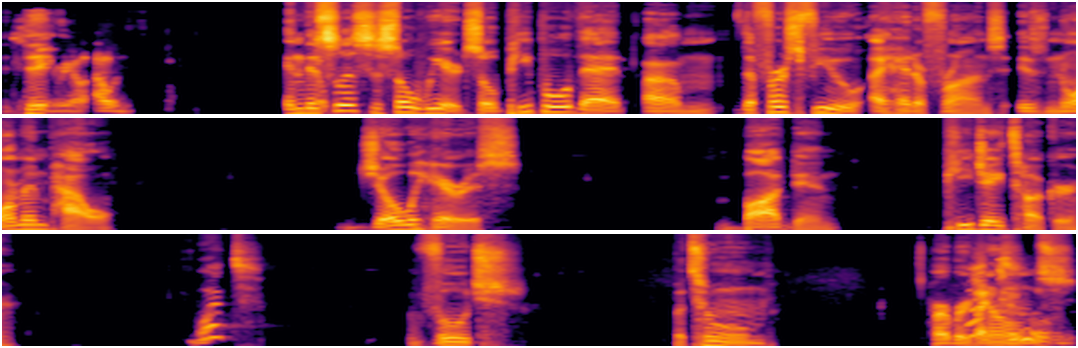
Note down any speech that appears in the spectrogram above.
just the, being real. I would. And this nope. list is so weird. So people that um the first few ahead of Franz is Norman Powell, Joe Harris, Bogdan, PJ Tucker. What? Vooch, Batum, Herbert Batum. Jones.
